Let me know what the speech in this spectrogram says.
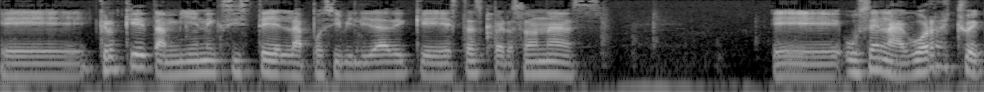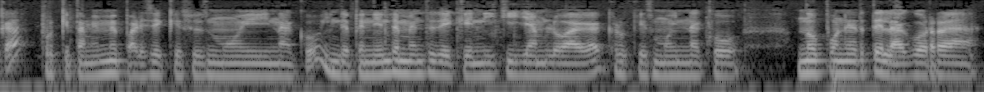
Eh, creo que también existe la posibilidad de que estas personas eh, usen la gorra chueca, porque también me parece que eso es muy naco, independientemente de que Nicky Jam lo haga, creo que es muy naco no ponerte la gorra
